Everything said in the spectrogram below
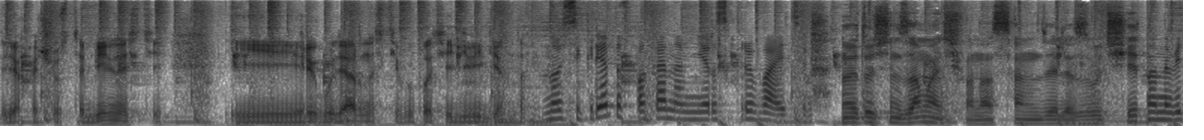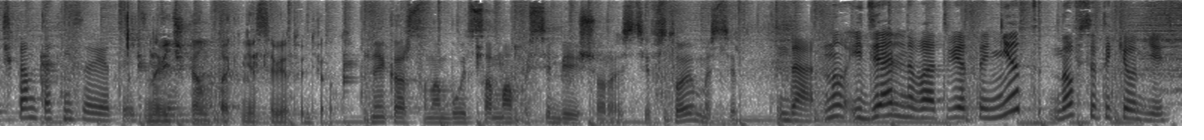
Я хочу стабильности и регулярности выплате дивидендов. Но секретов пока нам не раскрывайте. Но это очень заманчиво на самом деле звучит. Но новичкам так не советуете. Новичкам так не советую делать. Мне кажется, она будет сама по себе еще расти в стоимости. Да, ну идеального ответа нет, но все-таки он есть.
